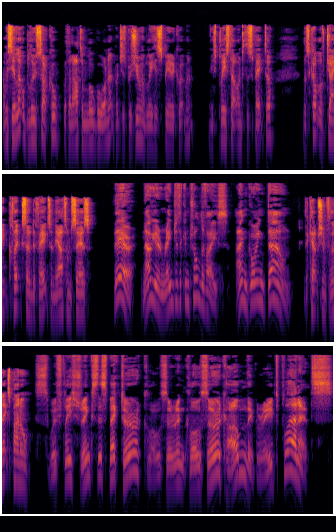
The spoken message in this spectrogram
and we see a little blue circle with an Atom logo on it, which is presumably his spare equipment. He's placed that onto the Spectre. There's a couple of giant click sound effects, and the Atom says, There, now you're in range of the control device. I'm going down. the caption for the next panel, swiftly shrinks the spectre. Closer and closer come the great planets.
